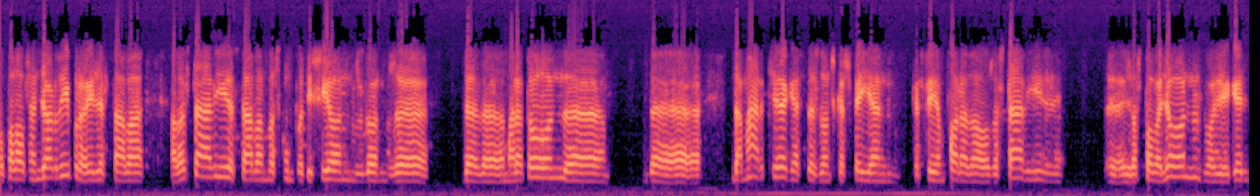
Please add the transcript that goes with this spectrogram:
al Palau Sant Jordi, però ell estava a l'estadi, estava en les competicions doncs, eh, de, de marató, de, de, de marxa, aquestes doncs, que, es feien, que es feien fora dels estadis, eh, i els pavellons, vull dir que ell,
